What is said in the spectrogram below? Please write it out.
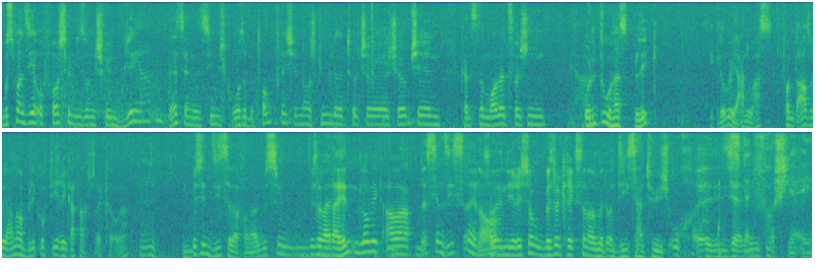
muss man sich auch vorstellen, wie so einen schönen Biergarten. Das ist ja eine ziemlich große Betonfläche, noch Stühle, Tische, Schirmchen, kannst eine Molle zwischen. Und du hast Blick. Ich glaube, ja, du hast von da so ja noch Blick auf die Regattastrecke, oder? Ein bisschen siehst du davon. Ein bisschen, ein bisschen weiter hinten, glaube ich, aber Ein bisschen siehst du, genau. so in die Richtung, ein bisschen kriegst du noch mit. Und die ist natürlich auch. Äh, die ist, ist ja denn nicht, frisch hier, ey.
